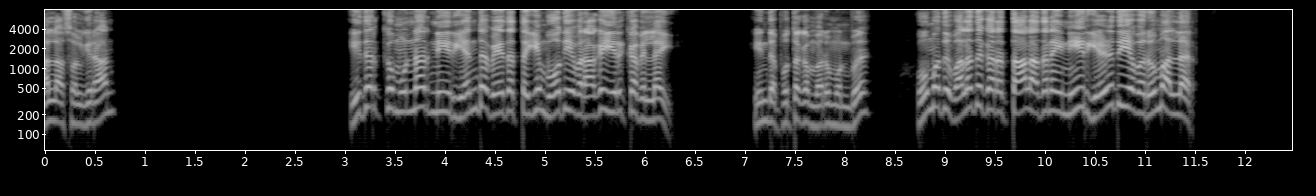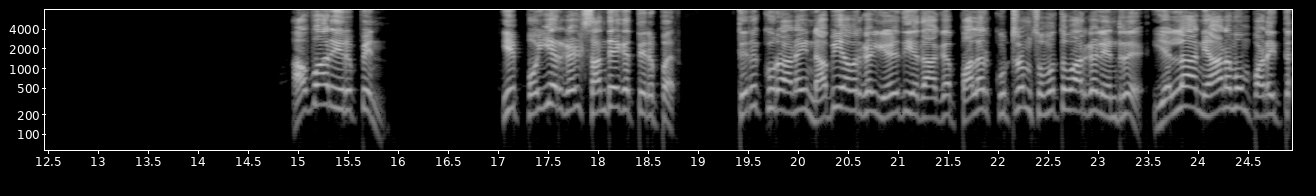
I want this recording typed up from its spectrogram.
அல்லாஹ் சொல்கிறான் இதற்கு முன்னர் நீர் எந்த வேதத்தையும் ஓதியவராக இருக்கவில்லை. இந்த புத்தகம் வரும் முன்பு உமது வலது கரத்தால் அதனை நீர் எழுதியவரும் அல்லர். அவ்வாறு இருப்பின் இப்பொய்யர்கள் சந்தேகத்திருப்பர். திருக்குரானை நபி அவர்கள் எழுதியதாக பலர் குற்றம் சுமத்துவார்கள் என்று எல்லா ஞானமும் படைத்த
